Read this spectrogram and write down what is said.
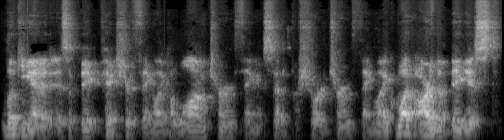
looking at it as a big picture thing, like a long-term thing instead of a short-term thing, like what are the biggest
